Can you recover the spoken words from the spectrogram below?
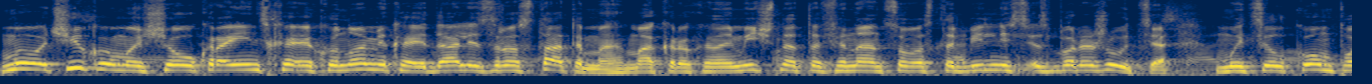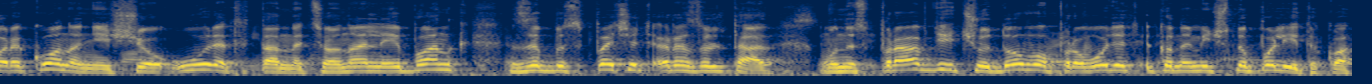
Ми очікуємо, що українська економіка і далі зростатиме. Макроекономічна та фінансова стабільність збережуться. Ми цілком переконані, що уряд та національний банк забезпечать результат. Вони справді чудово проводять економічну політику.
